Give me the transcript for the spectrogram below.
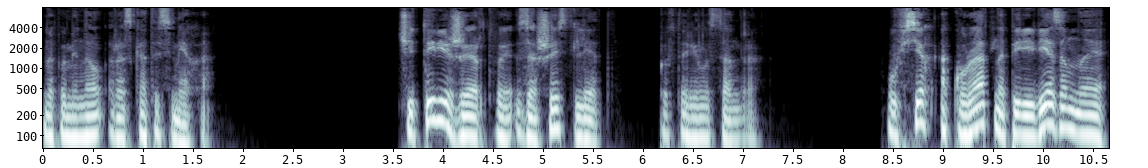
напоминал раскаты смеха. «Четыре жертвы за шесть лет», — повторила Сандра. «У всех аккуратно перерезанная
